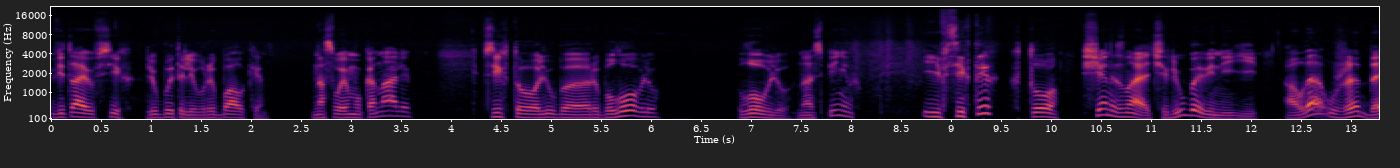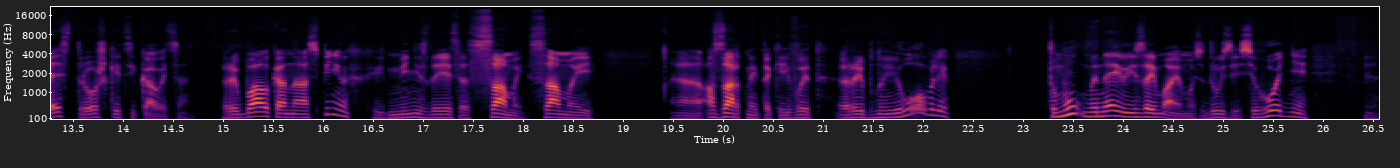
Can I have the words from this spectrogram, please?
Вітаю всіх любителів рибалки на своєму каналі, всіх, хто любить риболовлю, ловлю на спінінг, і всіх тих, хто ще не знає, чи любить він її, але вже десь трошки цікавиться. Рибалка на спінінг, мені здається, самий, самий е, азартний такий вид рибної ловлі. Тому ми нею і займаємось, друзі. Сьогодні е,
